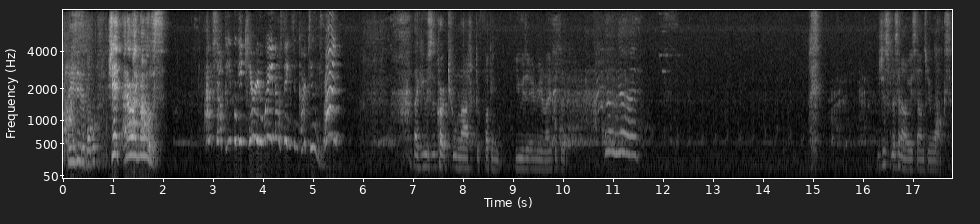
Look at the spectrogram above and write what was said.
Like, he sees a bubble. Shit! I don't like bubbles. I saw people get carried away in those things in cartoons. Run. Like he uses cartoon logic to fucking use it in real life. It's like, oh god. Just listen how he sounds when he walks.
